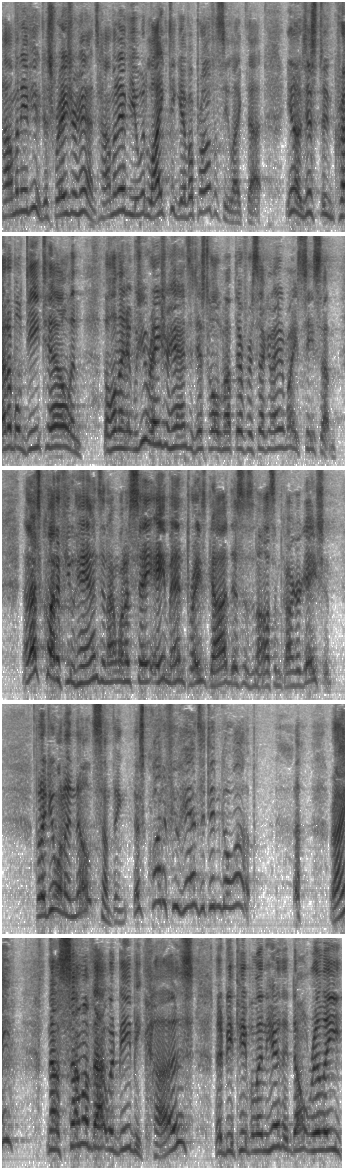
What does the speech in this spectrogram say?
How many of you, just raise your hands, how many of you would like to give a prophecy like that? You know, just incredible detail and the whole thing. Would you raise your hands and just hold them up there for a second? I might see something. Now, that's quite a few hands, and I want to say amen, praise God, this is an awesome congregation. But I do want to note something. There's quite a few hands that didn't go up, right? Now, some of that would be because there'd be people in here that don't really,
